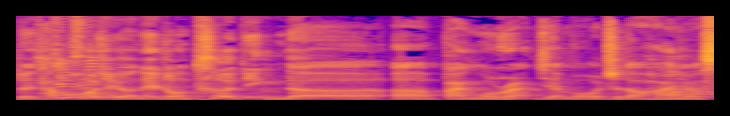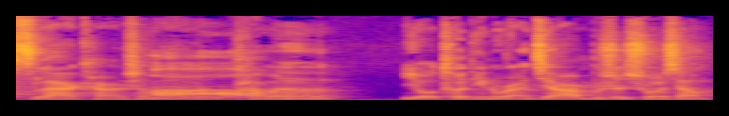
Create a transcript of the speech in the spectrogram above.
对他们或者有那种特定的呃办公软件吧，我知道好像叫 Slack 还是什么，哦他们有特定的软件，而不是说像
